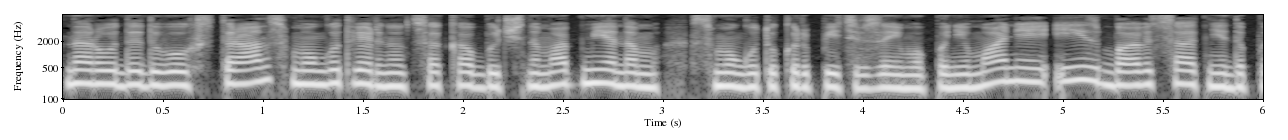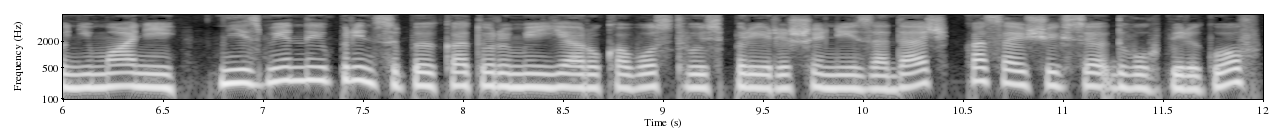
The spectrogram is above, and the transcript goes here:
народы двух стран смогут вернуться к обычным обменам, смогут укрепить взаимопонимание и избавиться от недопониманий. Неизменные принципы, которыми я руководствуюсь при решении задач, касающихся двух берегов,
